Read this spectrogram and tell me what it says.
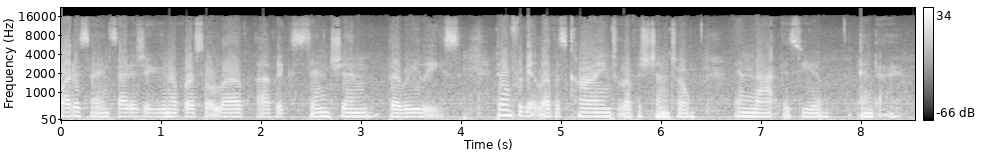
Water signs, that is your universal love of extension, the release. Don't forget, love is kind, love is gentle, and that is you and I.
